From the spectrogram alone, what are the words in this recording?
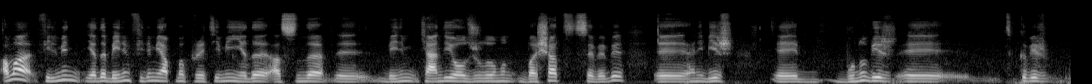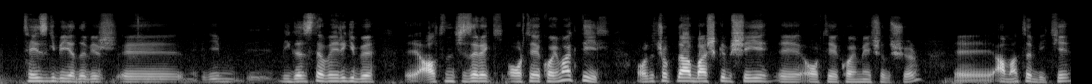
ama filmin ya da benim film yapma pratiğimin ya da aslında e, benim kendi yolculuğumun başat sebebi e, hani bir e, bunu bir e, tıpkı bir tez gibi ya da bir e, ne bileyim bir gazete haberi gibi e, altını çizerek ortaya koymak değil. Orada çok daha başka bir şeyi e, ortaya koymaya çalışıyorum. E, ama tabii ki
